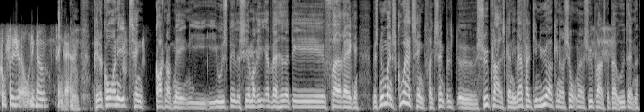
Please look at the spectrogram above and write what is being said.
kunne følge ordentligt med, tænker okay. jeg. Pædagogerne ikke tænkt godt nok med ind i, i udspillet, siger Maria. Hvad hedder det, Frederikke? Hvis nu man skulle have tænkt for eksempel øh, sygeplejerskerne, i hvert fald de nyere generationer af sygeplejersker, der er uddannet,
